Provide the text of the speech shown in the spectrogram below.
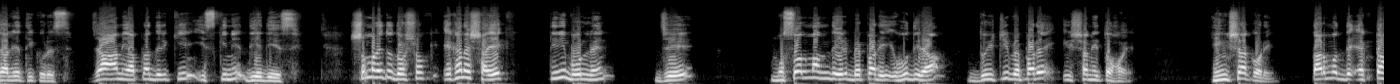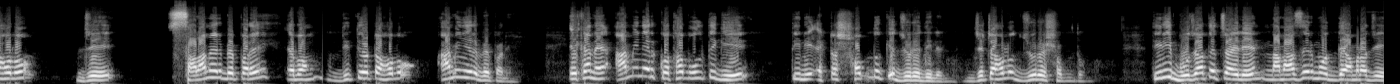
জালিয়াতি করেছে, যা আমি আপনাদেরকে স্ক্রিনে দিয়ে দিয়েছি। সম্মানিত দর্শক, এখানে শায়েখ তিনি বললেন যে মুসলমানদের ব্যাপারে ইহুদিরা দুইটি ব্যাপারে ঈর্ষান্বিত হয়, হিংসা করে। তার মধ্যে একটা হলো যে সালামের ব্যাপারে এবং দ্বিতীয়টা হলো আমিনের ব্যাপারে। এখানে আমিনের কথা বলতে গিয়ে তিনি একটা শব্দকে জুড়ে দিলেন যেটা হলো জুড়ে শব্দ। তিনি বোঝাতে চাইলেন নামাজের মধ্যে আমরা যে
